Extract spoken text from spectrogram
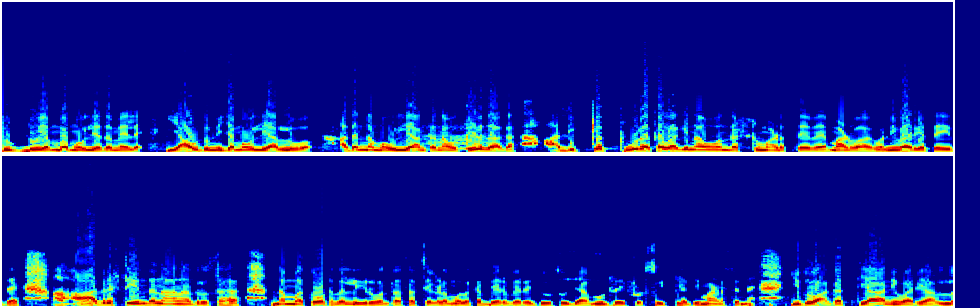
ದುಡ್ಡು ಎಂಬ ಮೌಲ್ಯದ ಮೇಲೆ. ಯಾವುದು ನಿಜ ಮೌಲ್ಯ ಅಲ್ಲವೋ ಅದನ್ನ ಮೌಲ್ಯ ಅಂತ ನಾವು ತಿಳಿದಾಗ ಅದಕ್ಕೆ ಪೂರಕವಾಗಿ ನಾವು ಒಂದಷ್ಟು ಮಾಡುತ್ತೇವೆ ಮಾಡುವ ಅನಿವಾರ್ಯತೆ ಇದೆ. ಆ- ಆ. ದೃಷ್ಟಿಯಿಂದ ನಾನಾದ್ರೂ ಸಹ ನಮ್ಮ ತೋಟದಲ್ಲಿ ಇರುವಂತಹ ಸಸ್ಯಗಳ ಮೂಲಕ ಬೇರೆ ಬೇರೆ ಜ್ಯೂಸು ಜಾಮು ಡ್ರೈ ಫ್ರೂಟ್ಸ್ ಇತ್ಯಾದಿ ಮಾಡ್ತೇನೆ. ಇದು ಅಗತ್ಯ ಅನಿವಾರ್ಯ ಅಲ್ಲ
